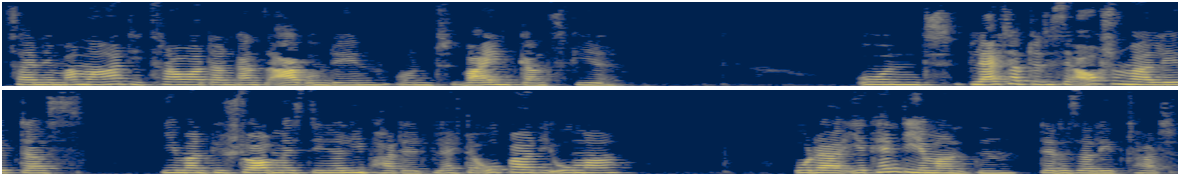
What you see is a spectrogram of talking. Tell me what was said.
seine Mama, die trauert dann ganz arg um den und weint ganz viel. Und vielleicht habt ihr das ja auch schon mal erlebt, dass jemand gestorben ist, den ihr lieb hattet. Vielleicht der Opa, die Oma. Oder ihr kennt jemanden, der das erlebt hat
